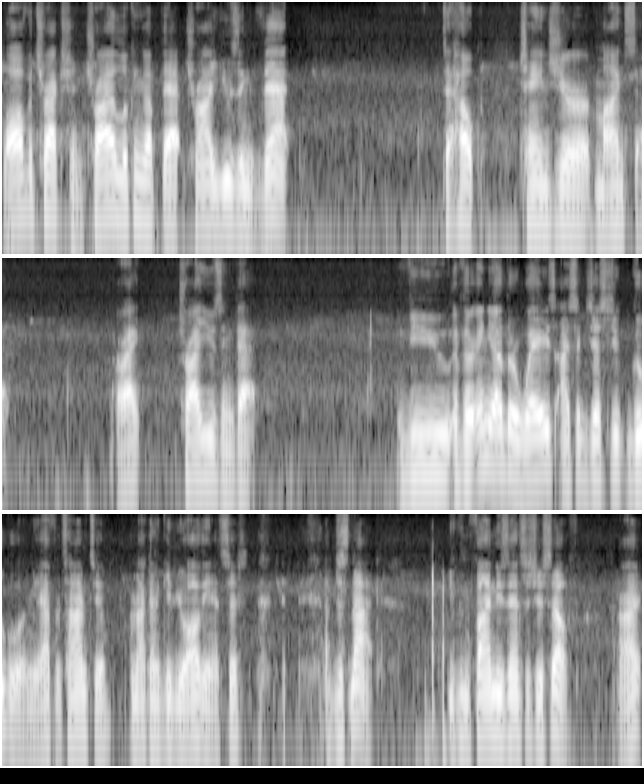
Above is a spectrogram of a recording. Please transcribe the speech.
Law of attraction. Try looking up that. Try using that to help change your mindset. All right? Try using that. If you if there are any other ways, I suggest you Google them. You have the time to. I'm not going to give you all the answers. I'm just not. You can find these answers yourself. All right?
